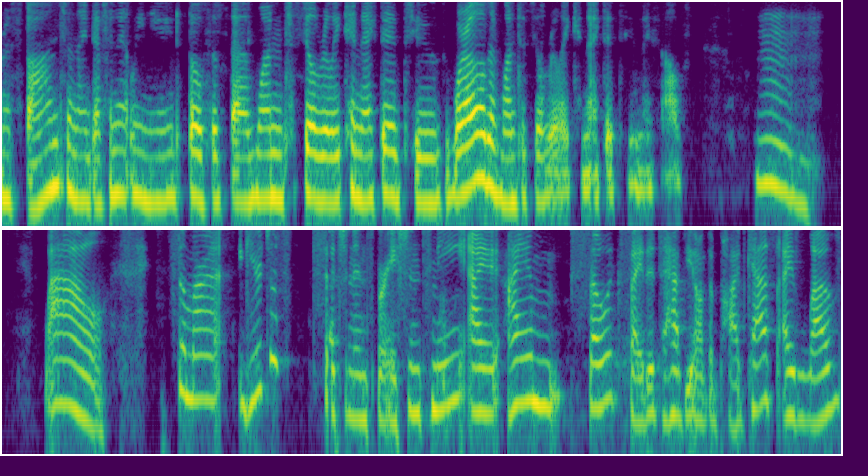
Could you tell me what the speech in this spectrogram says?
response and i definitely need both of them one to feel really connected to the world and one to feel really connected to myself mm. wow So Mara, you're just such an inspiration to me. I I am so excited to have you on the podcast. I love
